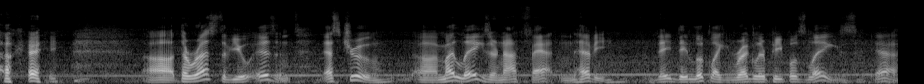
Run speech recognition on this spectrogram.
okay? Uh, the rest of you isn't. That's true. Uh, my legs are not fat and heavy. They, they look like regular people's legs, yeah.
